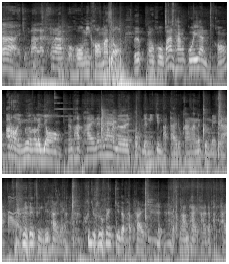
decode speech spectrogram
อ่าถึงบ้านแล้วครับ โอ้โห มีของมาส่งปึ๊บโอ้โห บ้านทางเกวียนของอร่อยเมืองระยอง เป็นผัดไทยแน่ ๆ เลย เดี๋ยวนี้กินผัดไทยทุกครั้งนั้นนึกถึงอเมริกา ไม่นึกถึงที่ไทยเลยนะ อยู่รู้เป็นกินแต่ผัดไทย ร้านไทยขายแต่ผัดไทย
